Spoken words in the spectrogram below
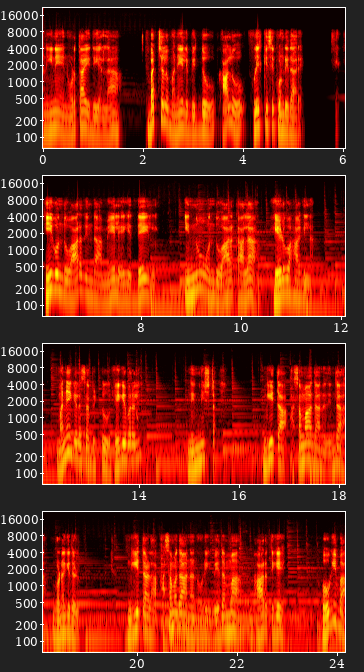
ನೀನೇ ನೋಡ್ತಾ ಇದೀಯಲ್ಲ? ಬಚ್ಚಲು ಮನೆಯಲ್ಲಿ ಬಿದ್ದು ಕಾಲು ಉಳುಕಿಸಿಕೊಂಡಿದ್ದಾರೆ. ಈಗೊಂದು ವಾರದಿಂದ ಮೇಲೆ ಎದ್ದೇ ಇಲ್ಲ. ಇನ್ನೂ ಒಂದು ವಾರ ಕಾಲ ಹೇಳುವ ಹಾಗಿಲ್ಲ. ಮನೆ ಕೆಲಸ ಬಿಟ್ಟು ಹೇಗೆ ಬರಲಿ? ನಿನ್ನಿಷ್ಟ. ಗೀತಾ ಅಸಮಾಧಾನದಿಂದ ಗೊಣಗಿದಳು. ಗೀತಾಳ ಅಸಮಾಧಾನ ನೋಡಿ ವೇದಮ್ಮ ಭಾರತಿಗೆ, ಹೋಗಿ ಬಾ,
